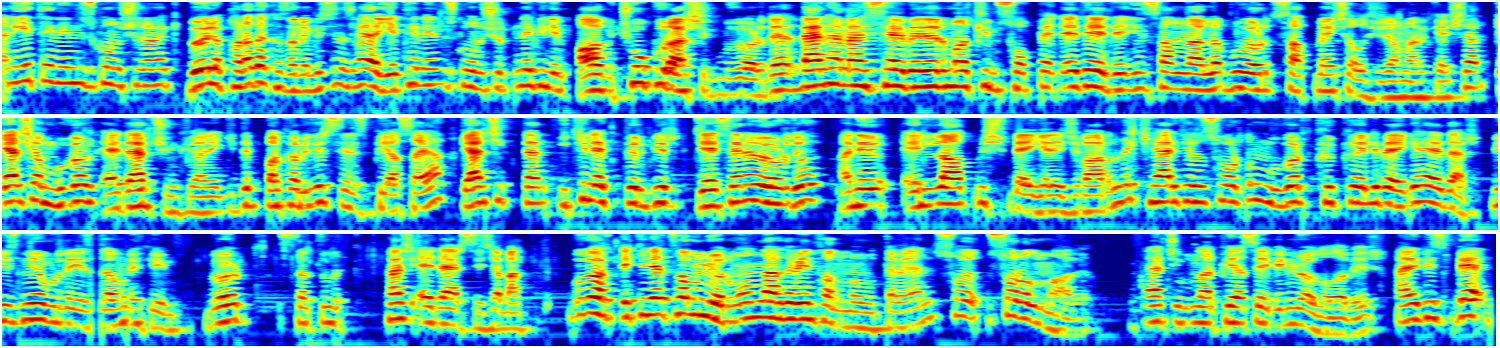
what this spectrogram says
Hani yeteneğinizi konuşturarak böyle para da kazanabilirsiniz veya yeteneğinizi konuşup ne bileyim abi çok uğraştık bu Word'e. Ben hemen SB'lerimi atayım sohbet ede ede insanlarla bu Word'ü satmaya çalışacağım arkadaşlar. Gerçekten bu Word eder çünkü hani gidip bakabilirsiniz piyasaya. Gerçekten 2 letter bir CSN Word'ü hani 50-60 BGL civarında ki herkese sordum bu Word 40-50 BGL eder. Biz niye buradayız amına koyayım? Word satılık. Kaç eder sizce bak. Bu Word'dekileri tanımıyorum. Onlar da beni tanımıyor muhtemelen. So- soralım abi. Gerçi bunlar piyasayı bilmiyor da olabilir. Hani biz be,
